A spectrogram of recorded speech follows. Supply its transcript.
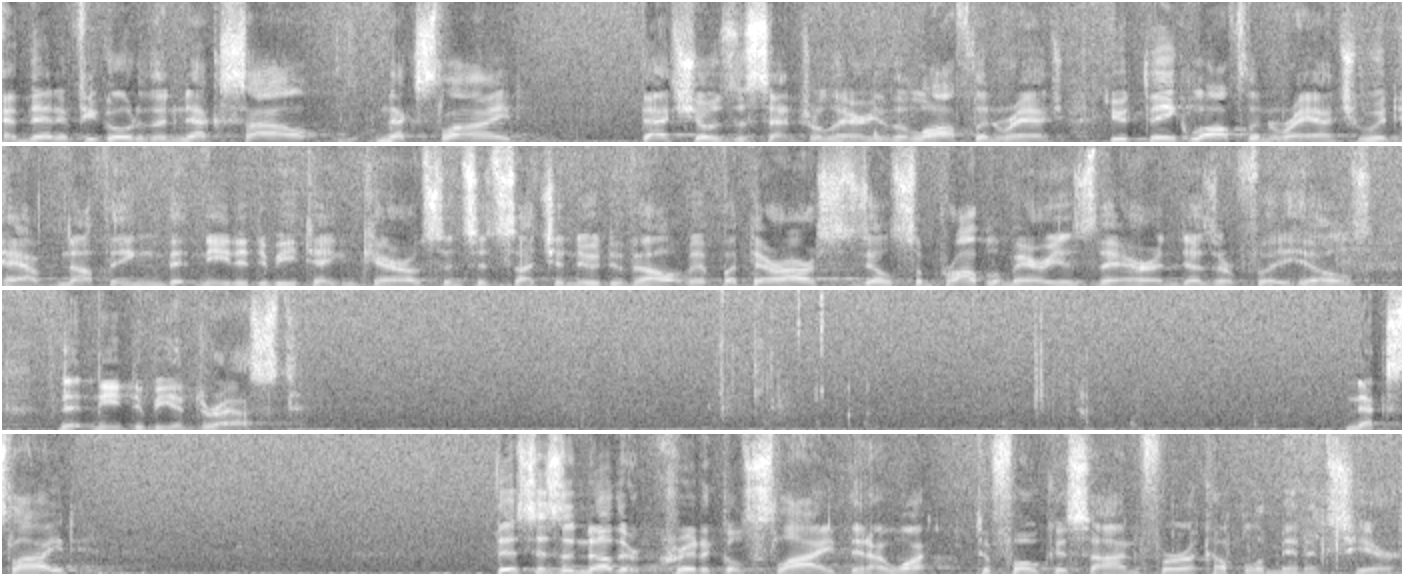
And then if you go to the next next slide, that shows the central area, the Laughlin Ranch. You'd think Laughlin Ranch would have nothing that needed to be taken care of since it's such a new development, but there are still some problem areas there in Desert Foothills that need to be addressed. Next slide. This is another critical slide that I want to focus on for a couple of minutes here.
